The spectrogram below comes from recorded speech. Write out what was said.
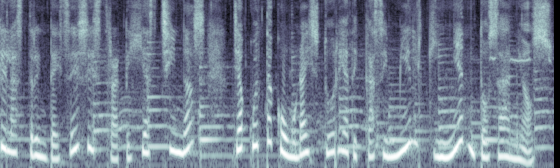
Que las 36 estrategias chinas ya cuentan con una historia de casi 1500 años.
